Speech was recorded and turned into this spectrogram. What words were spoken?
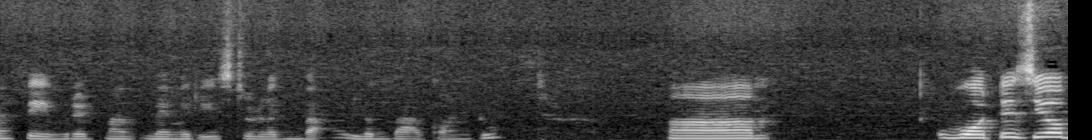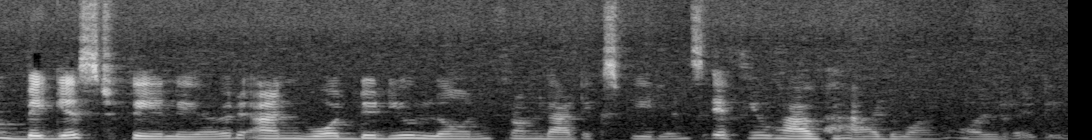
my favorite me- memories to look back look back onto um, what is your biggest failure and what did you learn from that experience if you have had one already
